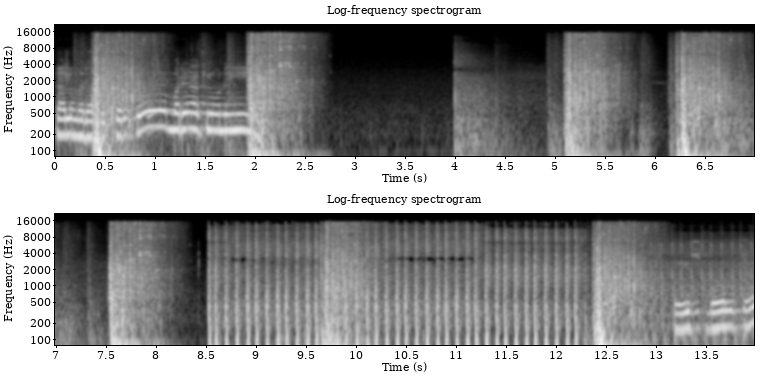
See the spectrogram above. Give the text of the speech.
चल मेरा मित्र। ए मरिया क्यों नहीं? इस बॉल पे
